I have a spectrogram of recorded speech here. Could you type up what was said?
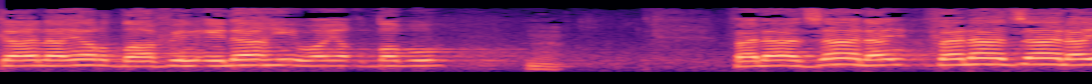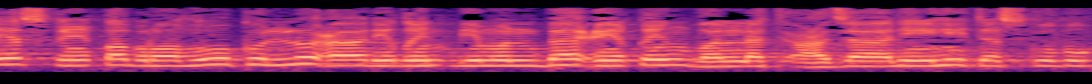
كان يرضى في الإله ويغضب. نعم. فلا زال فلا زال يسقي قبره كل عارض بمنبعق ظلت أعزاليه تسكب.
